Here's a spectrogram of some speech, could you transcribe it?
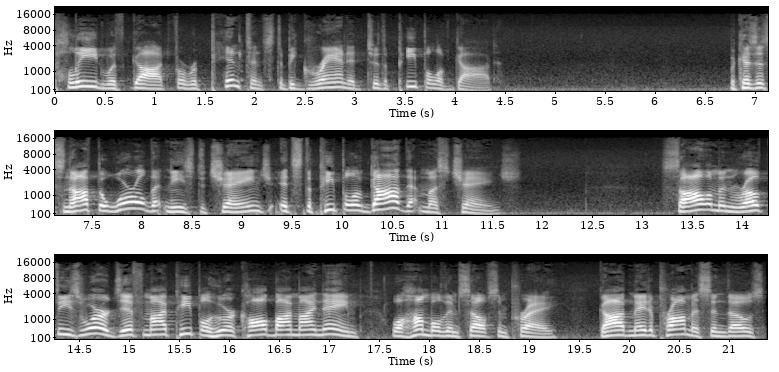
plead with God for repentance to be granted to the people of God. Because it's not the world that needs to change, it's the people of God that must change. Solomon wrote these words If my people who are called by my name will humble themselves and pray, God made a promise in those,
